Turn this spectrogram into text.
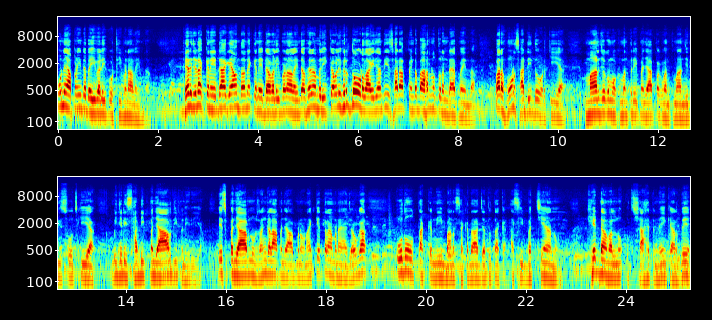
ਉਹਨੇ ਆਪਣੀ ਡਬਈ ਵਾਲੀ ਕੋਠੀ ਬਣਾ ਲੈਂਦਾ। ਫਿਰ ਜਿਹੜਾ ਕੈਨੇਡਾ ਗਿਆ ਹੁੰਦਾ, ਉਹਨੇ ਕੈਨੇਡਾ ਵਾਲੀ ਬਣਾ ਲੈਂਦਾ, ਫਿਰ ਅਮਰੀਕਾ ਵਾਲੀ ਫਿਰ ਦੌੜ ਲੱਗ ਜਾਂਦੀ, ਸਾਰਾ ਪਿੰਡ ਬਾਹਰ ਨੂੰ ਤੁਰਨ ਲੱਗ ਪੈਂਦਾ। ਪਰ ਹੁਣ ਸਾਡੀ ਦੌੜ ਕੀ ਆ? ਮਾਨਯੋਗ ਮੁੱਖ ਮੰਤਰੀ ਪੰਜਾਬ ਭਗਵੰਤ ਮਾਨ ਜੀ ਦੀ ਸੋਚ ਕੀ ਆ? ਵੀ ਜਿਹੜੀ ਸਾਡੀ ਪੰਜਾਬ ਦੀ ਪਨੀਰੀ ਆ, ਇਸ ਪੰਜਾਬ ਨੂੰ ਰੰਗਲਾ ਪੰਜਾਬ ਬਣਾਉਣਾ ਕਿਸ ਤਰ੍ਹਾਂ ਬਣਾਇਆ ਜਾਊਗਾ, ਉਦੋਂ ਤੱਕ ਨਹੀਂ ਬਣ ਸਕਦਾ, ਜਦੋਂ ਤੱਕ ਅਸੀਂ ਬੱਚਿਆਂ ਨੂੰ ਖੇਡਾਂ ਵੱਲ ਨੂੰ ਉਤਸ਼ਾਹਿਤ ਨਹੀਂ ਕਰਦੇ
